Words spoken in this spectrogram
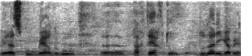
beraz guk behar dugu uh, parte hartu dudarik gabe.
